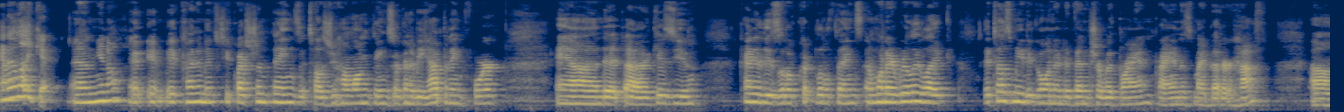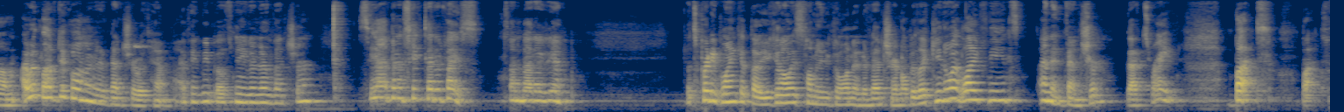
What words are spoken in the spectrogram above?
and I like it. And you know, it it, it kind of makes you question things. It tells you how long things are going to be happening for, and it uh, gives you kind of these little quick little things. And what I really like, it tells me to go on an adventure with Brian. Brian is my better half. Um, I would love to go on an adventure with him. I think we both need an adventure. So yeah, I'm gonna take that advice. It's not a bad idea. It's pretty blanket though. You can always tell me to go on an adventure and I'll be like, you know what life needs? An adventure. That's right. But, but,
